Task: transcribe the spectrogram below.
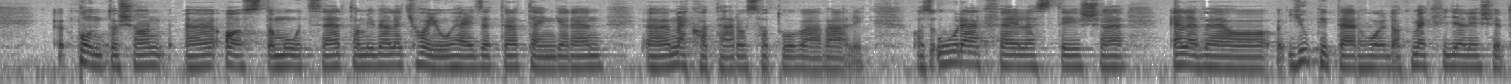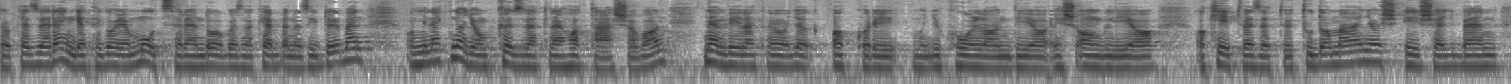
pontosan azt a módszert, amivel egy hajóhelyzete a tengeren meghatározhatóvá válik. Az órák fejlesztése, eleve a Jupiter holdak megfigyelésétől kezdve rengeteg olyan módszeren dolgoznak ebben az időben, aminek nagyon közvetlen hatása van. Nem véletlen, hogy az akkori mondjuk Hollandia és Anglia a két vezető tudományos és egyben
